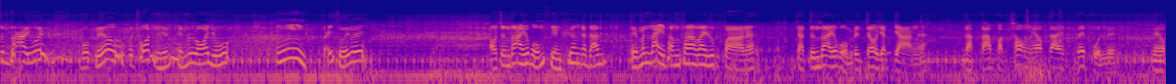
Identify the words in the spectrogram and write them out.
จนได้เว้ย บอกแล้วปลาช่อนเห็นเห็นมันลอยอยู่ อืมใสสวยเลย เอาจนได้ครับผมเสียงเครื่องกระดัน เห็นมันไล่ทำท่าไล่ลูกปลานะจัดจนได้ครับผมเป็นเจ้ายักษ์ยางนะดักตามปักช่องนะครับได้ได้ผลเลยนะครับ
